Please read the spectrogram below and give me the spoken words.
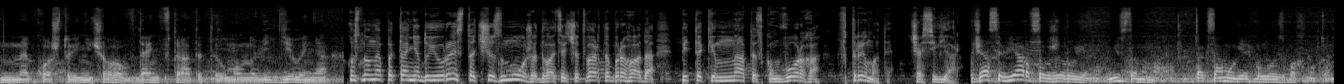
не коштує нічого в день втратити умовно відділення. Основне питання до юриста: чи зможе 24-та бригада під таким натиском ворога втримати часів яр? Часів яр це вже руїни, міста немає. Так само, як було і з Бахмутом.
